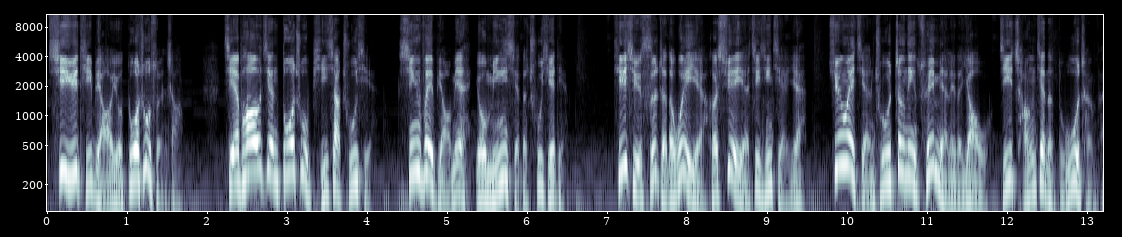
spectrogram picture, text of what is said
其余体表有多处损伤，解剖见多处皮下出血，心肺表面有明显的出血点。提取死者的胃液和血液进行检验，均未检出镇定催眠类的药物及常见的毒物成分。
